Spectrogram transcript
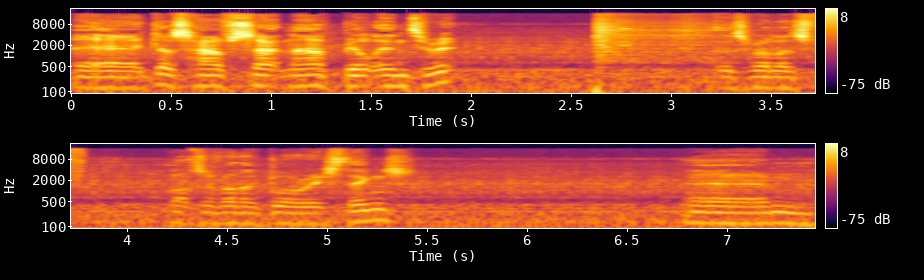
Uh, it does have sat nav built into it, as well as lots of other glorious things. Um,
